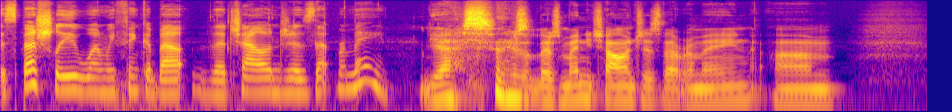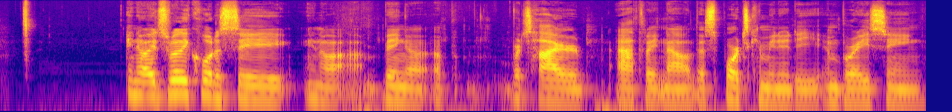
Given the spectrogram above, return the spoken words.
especially when we think about the challenges that remain? Yes, there's there's many challenges that remain. Um, you know, it's really cool to see. You know, being a, a retired athlete now, the sports community embracing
